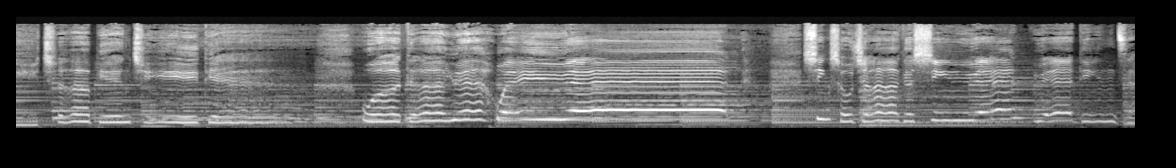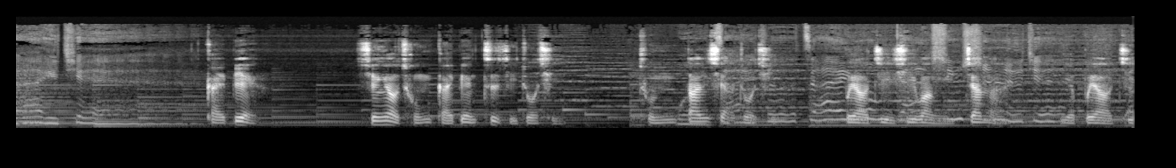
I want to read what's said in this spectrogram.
你这边几点？我的约会约，信守这个心愿，约定再见。改变。先要从改变自己做起，从当下做起，不要寄希望于将来，也不要寄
